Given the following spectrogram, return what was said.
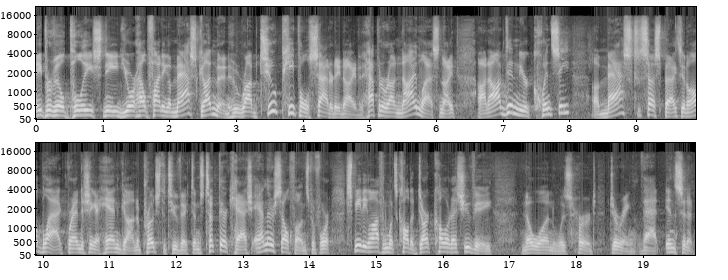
Naperville police need your help finding a masked gunman who robbed two people Saturday night. It happened around 9 last night on Ogden near Quincy. A masked suspect in all black brandishing a handgun approached the two victims, took their cash and their cell phones before speeding off in what's called a dark colored SUV. No one was hurt during that incident.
